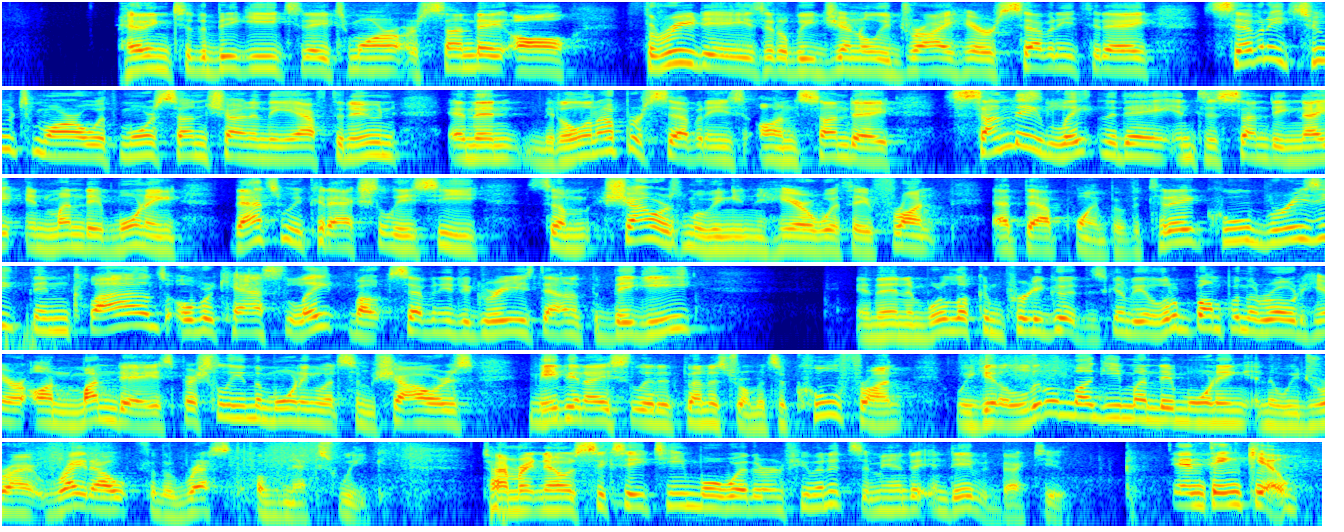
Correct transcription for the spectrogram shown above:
Heading to the Big E today, tomorrow, or Sunday, all three days. It'll be generally dry here. 70 today, 72 tomorrow with more sunshine in the afternoon, and then middle and upper 70s on Sunday. Sunday late in the day into Sunday night and Monday morning, that's when we could actually see some showers moving in here with a front at that point. But for today, cool, breezy, thin clouds, overcast late, about 70 degrees down at the Big E. And then we're looking pretty good. There's going to be a little bump in the road here on Monday, especially in the morning with some showers, maybe an isolated thunderstorm. It's a cool front. We get a little muggy Monday morning, and then we dry it right out for the rest of next week. Time right now is 6:18. More weather in a few minutes. Amanda and David, back to you. And thank you.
